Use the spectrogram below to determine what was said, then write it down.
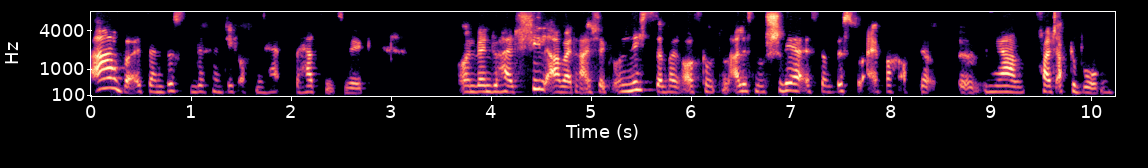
Arbeit, dann bist du definitiv auf dem Her Herzensweg. Und wenn du halt viel Arbeit reinsteckst und nichts dabei rauskommt und alles nur schwer ist, dann bist du einfach auf der, äh, ja, falsch abgebogen.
